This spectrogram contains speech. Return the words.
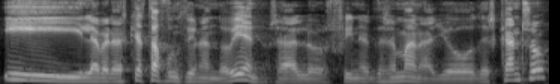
Y la verdad es que está funcionando bien, o sea, los fines de semana yo descanso,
